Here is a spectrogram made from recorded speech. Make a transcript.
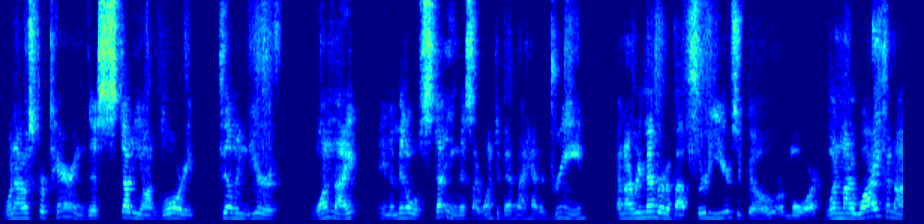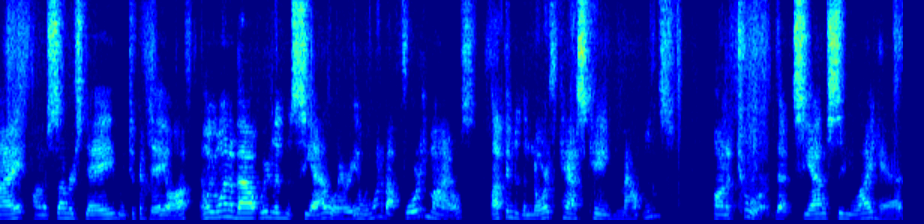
when I was preparing this study on glory filling the earth. One night, in the middle of studying this, I went to bed and I had a dream. And I remembered about 30 years ago or more when my wife and I, on a summer's day, we took a day off and we went about, we lived in the Seattle area, and we went about 40 miles up into the North Cascade Mountains on a tour that Seattle City Light had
